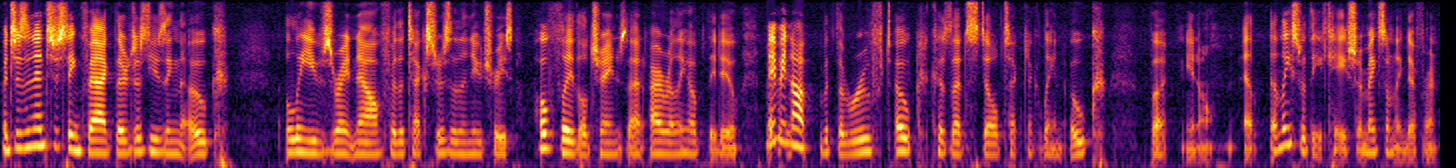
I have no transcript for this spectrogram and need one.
which is an interesting fact. They're just using the oak leaves right now for the textures of the new trees. Hopefully they'll change that. I really hope they do. Maybe not with the roofed oak because that's still technically an oak, but you know, at, at, least with the acacia, make something different.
